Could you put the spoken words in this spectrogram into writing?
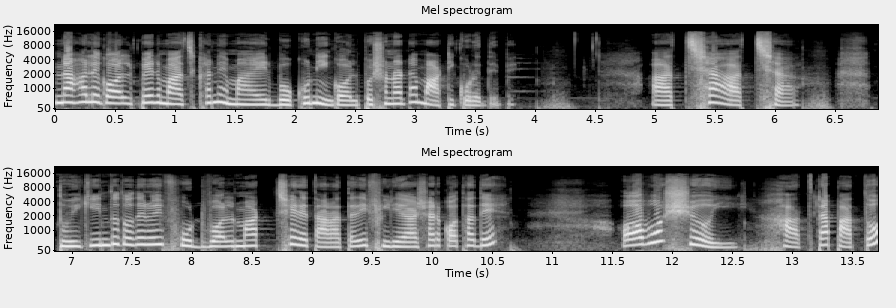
না হলে গল্পের মাঝখানে মায়ের বকুনি গল্প শোনাটা মাটি করে দেবে। আচ্ছা আচ্ছা। তুই কিন্তু তোদের ওই ফুটবল মাঠ ছেড়ে তাড়াতাড়ি ফিরে আসার কথা দে। অবশ্যই। হাতটা পাতো।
